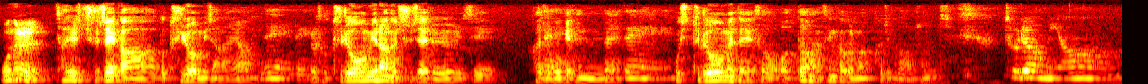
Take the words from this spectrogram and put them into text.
오늘 사실 주제가 또 두려움이잖아요. 네, 네. 그래서 두려움이라는 주제를 이제 가지고 네. 오게 됐는데, 네. 혹시 두려움에 대해서 어떠한 생각을 막 가지고 나오셨는지. 두려움이요.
